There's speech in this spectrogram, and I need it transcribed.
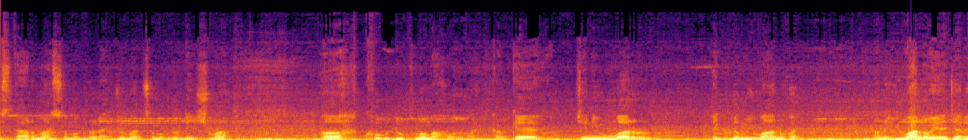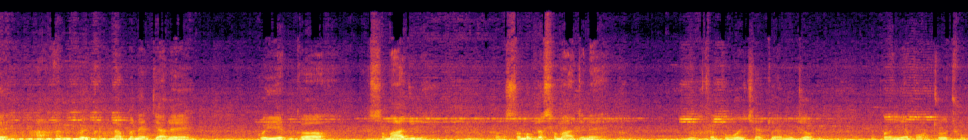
વિસ્તારમાં, સમગ્ર રાજ્યમાં, સમગ્ર દેશમાં ખૂબ દુઃખનો માહોલ હોય. કારણ કે જેની ઉંમર એકદમ યુવાન હોય અને યુવાનોએ જ્યારે આવી કોઈ ઘટના બને, ત્યારે કોઈ એક સમાજને પણ સમગ્ર સમાજને દુઃખ થતું હોય છે, તો એ મુજબ હું પણ અહીંયા પહોંચ્યો છું.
